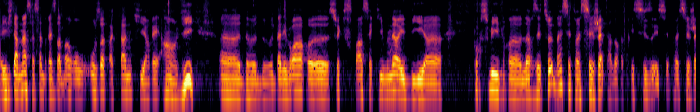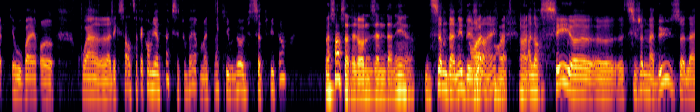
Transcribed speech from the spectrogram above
évidemment, ça s'adresse d'abord aux, Autochtones qui auraient envie d'aller voir ce qui se passe à Kiuna et d'y poursuivre euh, leurs études. Hein. C'est un cégep, alors à préciser, c'est un cégep qui a ouvert, euh, euh, Alexandre? Ça fait combien de temps que c'est ouvert maintenant, qu'il a 7-8 ans? Me semble ça fait une dizaine d'années. Une dizaine d'années déjà. hein? Alors, c'est, si je ne m'abuse, la.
